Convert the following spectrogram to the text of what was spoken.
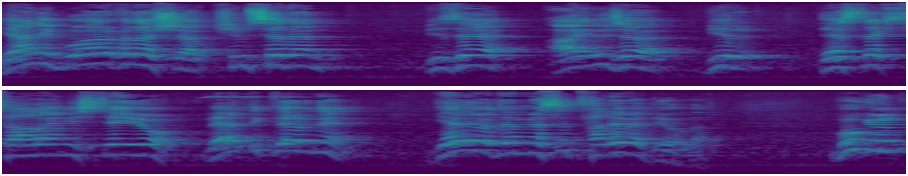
Yani bu arkadaşlar kimseden bize ayrıca bir destek sağlayın isteği yok. Verdiklerini geri ödenmesi talep ediyorlar. Bugün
